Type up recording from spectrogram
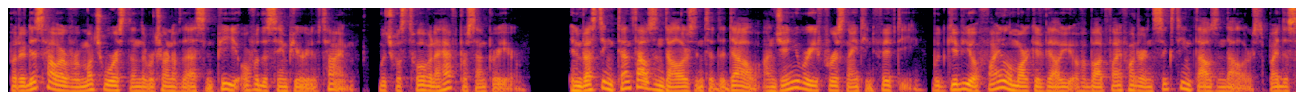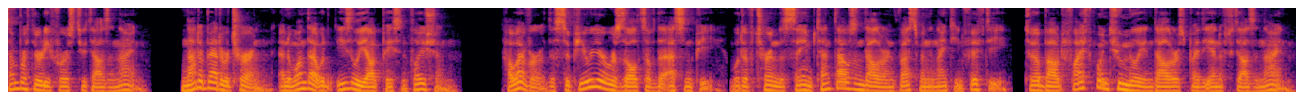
but it is however much worse than the return of the S&P over the same period of time, which was 12.5% per year. Investing $10,000 into the Dow on January 1, 1950 would give you a final market value of about $516,000 by December 31, 2009. Not a bad return, and one that would easily outpace inflation. However, the superior results of the S&P would have turned the same $10,000 investment in 1950 to about $5.2 million by the end of 2009,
